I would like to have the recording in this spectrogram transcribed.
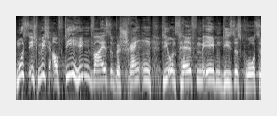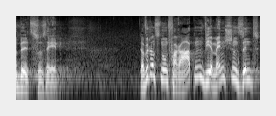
muss ich mich auf die Hinweise beschränken, die uns helfen, eben dieses große Bild zu sehen. Da wird uns nun verraten, wir Menschen sind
